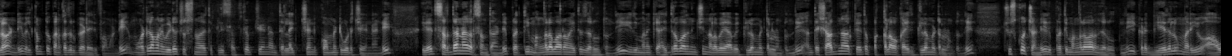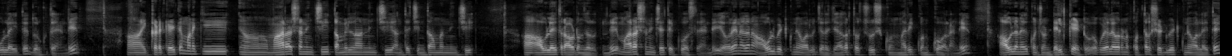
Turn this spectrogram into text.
Hello అండి welcome to Kanakadurga dairy farm అండి. మొదటగా మన వీడియో చూస్తున్నారైతే ప్లీజ్ సబ్స్క్రైబ్ చేయండి అంతే లైక్ చేయండి కామెంట్ కూడా చేయండి అండి. ఇదైతే సర్దార్ నగర్ సంత అండి. ప్రతి మంగళవారం అయితే జరుగుతుంది. ఇది మనకి హైదరాబాద్ నుంచి నలభై యాభై కిలోమీటర్లు ఉంటుంది. అంతే షాద్ నగర్కి అయితే పక్కల ఒక ఐదు కిలోమీటర్లు ఉంటుంది. చూసుకోవచ్చండి ఇది ప్రతి మంగళవారం జరుగుతుంది. ఇక్కడ గేదెలు మరియు ఆవులు అయితే దొరుకుతాయండి. ఇక్కడికైతే మనకి మహారాష్ట్ర నుంచి తమిళనాడు నుంచి అంతే చింతామణి నుంచి ఆవులు అయితే రావడం జరుగుతుంది. మహారాష్ట్ర నుంచి అయితే ఎక్కువ వస్తాయండి. ఎవరైనా కానీ ఆవులు పెట్టుకునే వాళ్ళు జర జాగ్రత్తగా చూసుకొని మరీ కొనుక్కోవాలండి. ఆవులు అనేది కొంచెం డెలికేట్. ఒకవేళ ఎవరైనా కొత్తగా షెడ్ పెట్టుకునే వాళ్ళు అయితే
